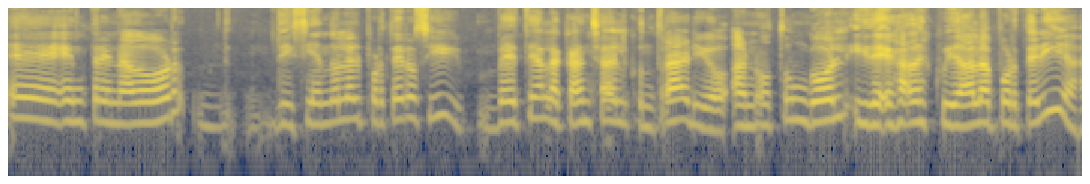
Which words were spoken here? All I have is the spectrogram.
eh, entrenador diciéndole al portero, sí, vete a la cancha del contrario, anota un gol y deja descuidada la portería.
